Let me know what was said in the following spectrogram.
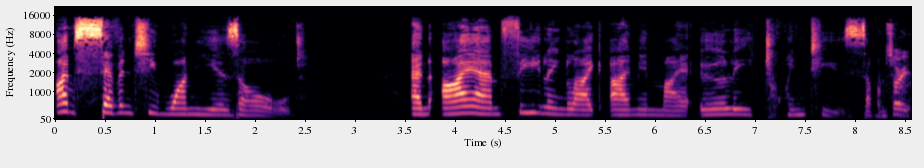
I'm 71 years old and I am feeling like I'm in my early 20s sometimes. I'm sorry,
